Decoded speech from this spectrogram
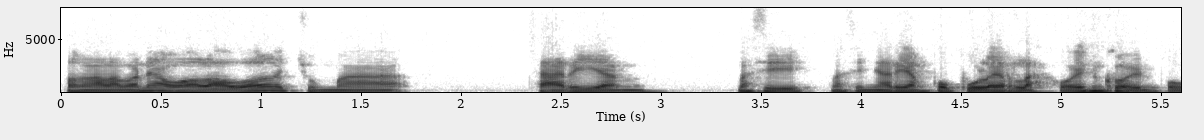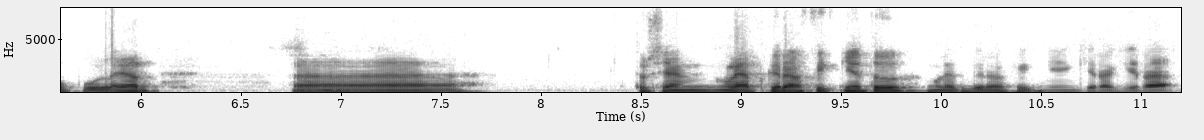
pengalamannya awal-awal cuma cari yang masih masih nyari yang populer lah, koin-koin populer. Uh, terus yang ngeliat grafiknya tuh, ngeliat grafiknya kira-kira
